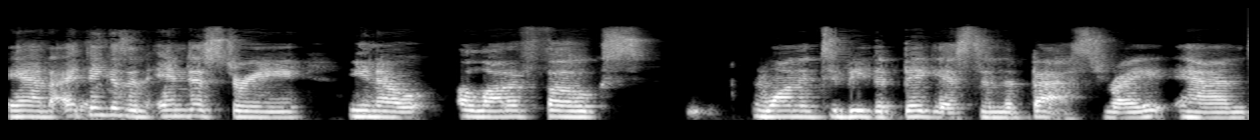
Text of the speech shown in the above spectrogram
and I yeah. think as an industry, you know, a lot of folks wanted to be the biggest and the best, right? And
